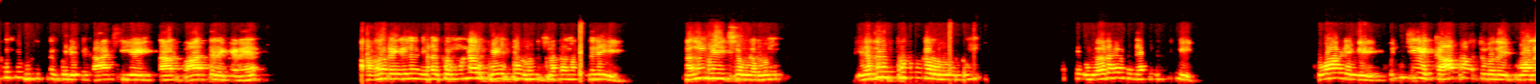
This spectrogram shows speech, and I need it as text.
கொடுக்கக்கூடிய காட்சியை நான் பார்த்திருக்கிறேன். அவர்களை எனக்கு முன்னர் பேசியவர்கள் சொன்ன மாதிரி கல்வி சுவரும் எதிர்ப்புகளோடும் கோடி குஞ்சியை காப்பாற்றுவதை போல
